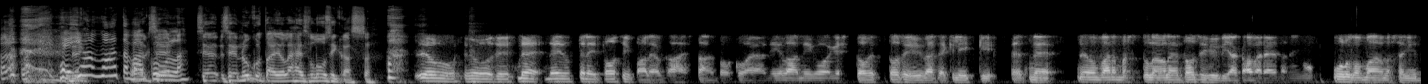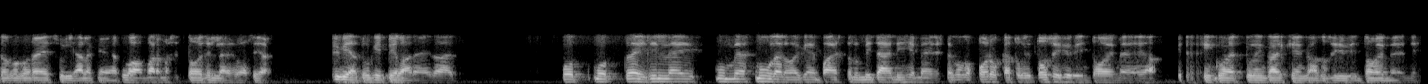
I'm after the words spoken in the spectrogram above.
Hei, ihan mahtavaa Onko kuulla. Se, se, se nukutaan jo lähes lusikassa. joo, joo, siis ne, ne jutteli tosi paljon kahdestaan koko ajan. Niillä on niinku oikeasti to, tosi hyvä se klikki. että ne, ne on varmasti tulee olemaan tosi hyviä kavereita niinku ulkomaailmassakin ton koko reissun jälkeen. Ja tuo on varmasti toisilleen sellaisia hyviä tukipilareita. Et, Mutta mut ei silleen mun mielestä muuten oikein paistanut mitään ihmeellistä. Koko porukka tuli tosi hyvin toimeen ja itsekin koet tulin kaikkien kanssa tosi hyvin toimeen. Niin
